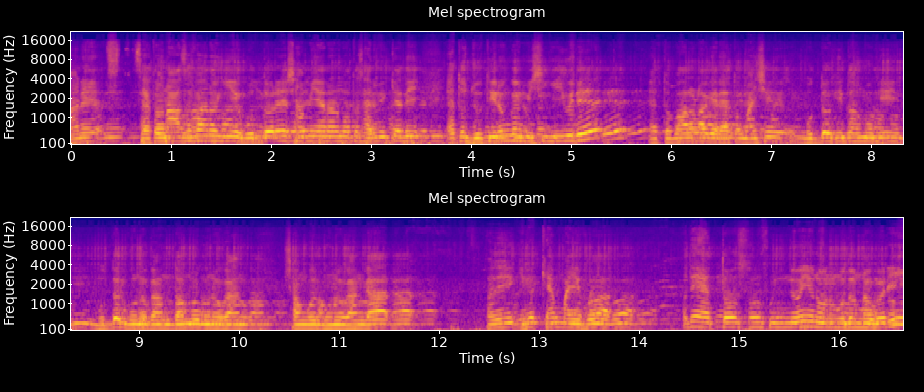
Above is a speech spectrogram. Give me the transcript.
মানে চেতনা আছে পানো গিয়ে বুদ্ধরে স্বামী আনার মতো সার্বিকা দি এত জ্যোতিরঙ্গ মিশি গিয়ে দে। এত ভালো লাগে এত মাইসে বুদ্ধ কি ধর্ম কি? বুদ্ধর গুণগান ধর্ম গুণগান সঙ্গর গুণগান ইবে কেম মাই হওয়া হদে এত শূন্য অনুমোদন নগরী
